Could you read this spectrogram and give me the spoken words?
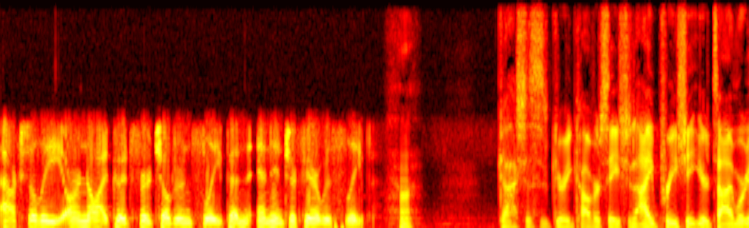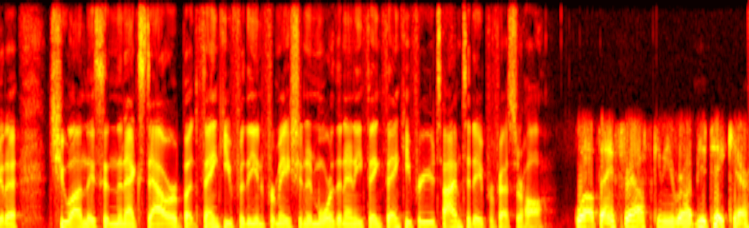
actually are not good for children's sleep and, and interfere with sleep. Huh. Gosh, this is a great conversation. I appreciate your time. We're going to chew on this in the next hour, but thank you for the information and more than anything, thank you for your time today, Professor Hall. Well, thanks for asking me, Rob. You take care.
